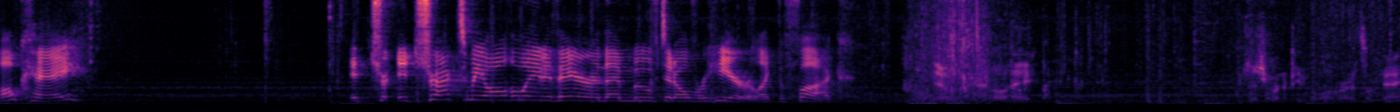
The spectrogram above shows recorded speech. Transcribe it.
Okay. It, tra it tracked me all the way to there and then moved it over here. Like the fuck. Yo. Oh, hey. I'm Just running people over, it's okay.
